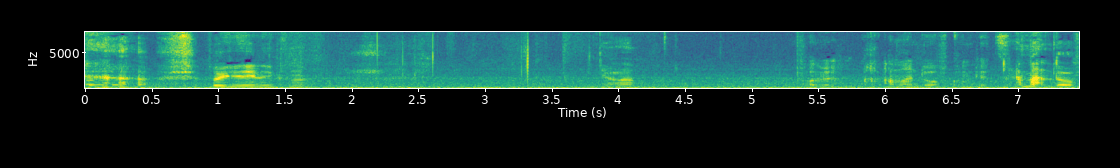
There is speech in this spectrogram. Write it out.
Bringt eh nichts, ne? Ja. voll. Ach, Ammerndorf kommt jetzt. Ammerndorf.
